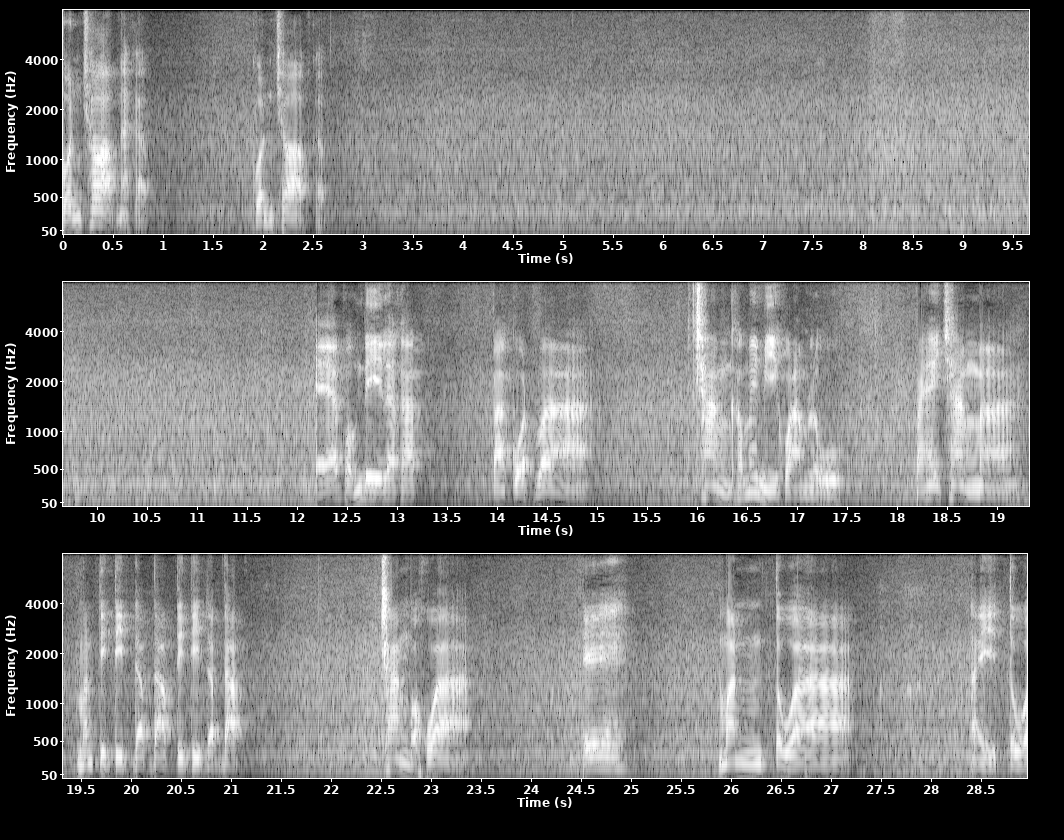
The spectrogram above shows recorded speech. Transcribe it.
คนชอบนะครับ คนชอบครับ แอร์ผมดีแล้วครับ ปรากฏว่า ช่างเขาไม่มีความรู้ ไปให้ช่างมา มันติดติดดับดับติดติดดับดับช่างบอกว่า เอ๊ มันตัวไอตัว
